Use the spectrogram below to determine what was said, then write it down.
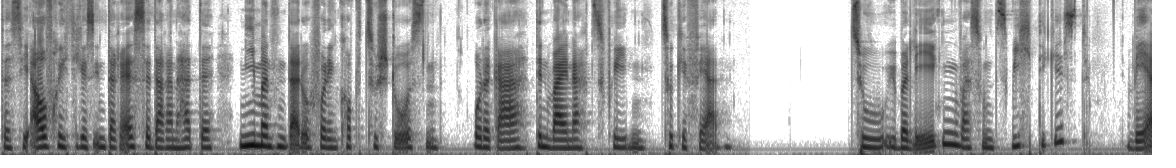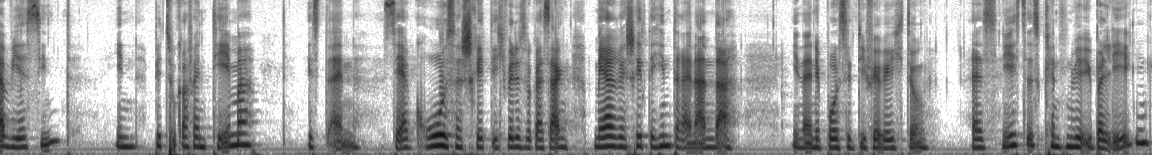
dass sie aufrichtiges Interesse daran hatte, niemanden dadurch vor den Kopf zu stoßen oder gar den Weihnachtsfrieden zu gefährden. Zu überlegen, was uns wichtig ist, wer wir sind in Bezug auf ein Thema, ist ein sehr großer Schritt. Ich würde sogar sagen, mehrere Schritte hintereinander in eine positive Richtung. Als nächstes könnten wir überlegen,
